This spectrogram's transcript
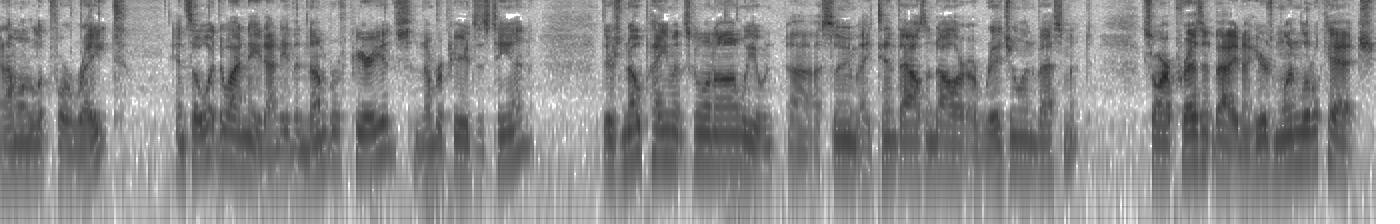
And I'm going to look for rate. And so what do I need? I need the number of periods. Number of periods is 10. There's no payments going on. We uh, assume a $10,000 original investment. So our present value, now here's one little catch.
